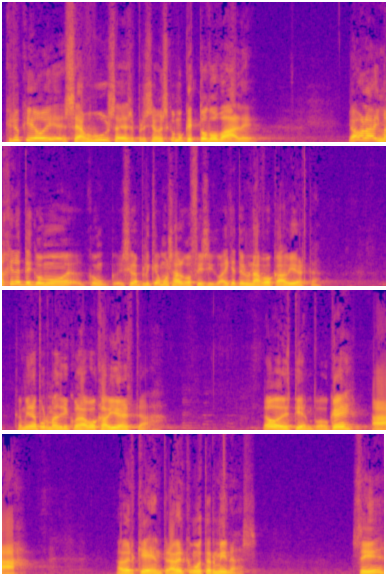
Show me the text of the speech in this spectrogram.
Creo que hoy se abusa de esa expresión, es como que todo vale. Y ahora imagínate como, si lo aplicamos algo físico. Hay que tener una boca abierta. Camina por Madrid con la boca abierta. Todo el tiempo, ¿ok? Ah, a ver qué entra, a ver cómo terminas. ¿Sí?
